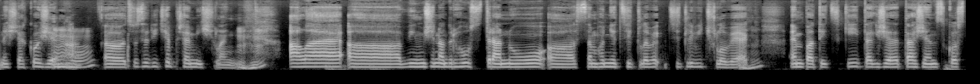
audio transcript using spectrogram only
než jako žena, Mhm. uh, co se týče přemýšlení. Mhm. Ale uh, vím, že na druhou stranu uh, jsem hodně citlivý, citlivý člověk, Mhm. empatický, takže ta ženskost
